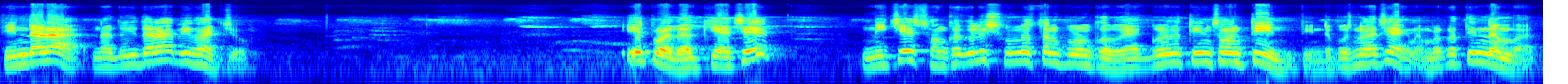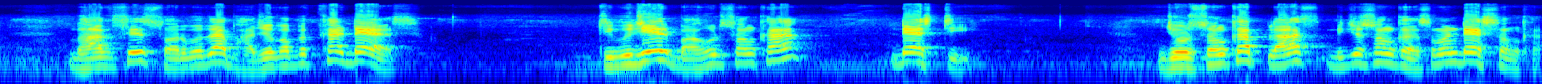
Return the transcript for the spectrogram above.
তিন দ্বারা না দুই দ্বারা বিভাজ্য? এরপরে দেখো কী আছে। নিচের সংখ্যাগুলি শূন্যস্থান পূরণ করো। এক গুণিত তিন সমান তিন। তিনটে প্রশ্ন আছে, এক নম্বর করে তিন নম্বর। ভাগশেষ সর্বদা ভাজক অপেক্ষা ড্যাশ। ত্রিভুজের বাহুর সংখ্যা ড্যাশটি। জোড় সংখ্যা প্লাস বিজোড় সংখ্যা সমান ড্যাশ সংখ্যা।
